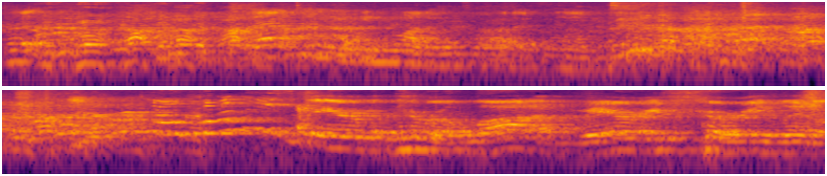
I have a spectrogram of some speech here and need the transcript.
But that didn't mean what I thought it meant. There were no bunnies there, but there were a lot of very furry little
